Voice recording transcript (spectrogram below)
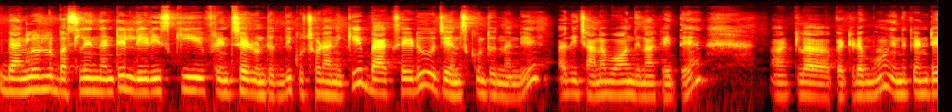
బెంగళూరులో బస్సులు ఏంటంటే లేడీస్కి ఫ్రంట్ సైడ్ ఉంటుంది కూర్చోడానికి. బ్యాక్ సైడ్ జెంట్స్కి ఉంటుందండి. అది చాలా బాగుంది నాకైతే. అట్లా పెట్టడము. ఎందుకంటే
